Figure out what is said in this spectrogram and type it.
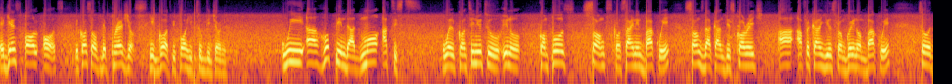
against all odds because of the pressures he got before he took the journey. We are hoping that more artists will continue to, you know, compose songs concerning backway, songs that can discourage our African youth from going on backway. So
